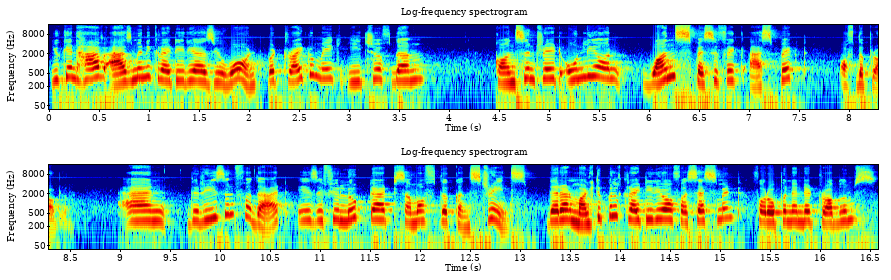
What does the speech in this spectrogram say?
You can have as many criteria as you want, but try to make each of them concentrate only on one specific aspect of the problem. And the reason for that is if you looked at some of the constraints, there are multiple criteria of assessment for open ended problems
